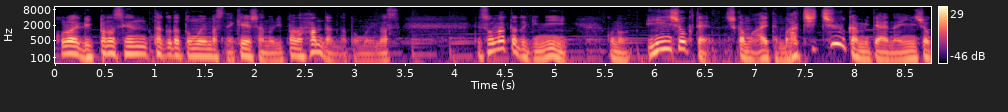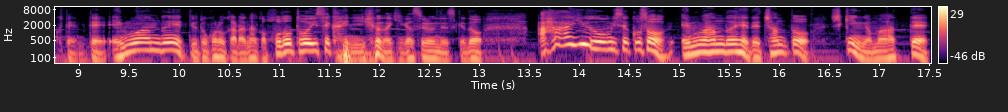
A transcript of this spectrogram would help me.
これは立派な選択だと思いますね。経営者の立派な判断だと思います。でそうなった時にこの飲食店しかもあえて町中華みたいな飲食店って M&A っていうところからなんか程遠い世界にいるような気がするんですけどああいうお店こそ M&A でちゃんと資金が回って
